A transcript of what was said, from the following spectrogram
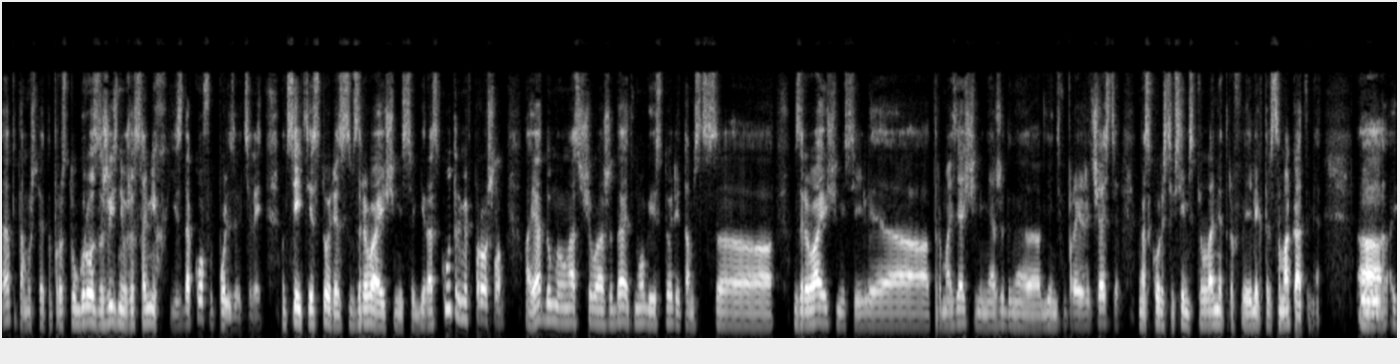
да, потому что это просто угроза жизни уже самих ездаков и пользователей. Вот все эти истории с взрывающимися гироскутерами в прошлом, а я думаю, у нас еще ожидает много историй там с э, взрывающимися или э, тормозящими неожиданно где-нибудь на проезжей части на скорости в 70 километров электросамокатами. Mm-hmm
